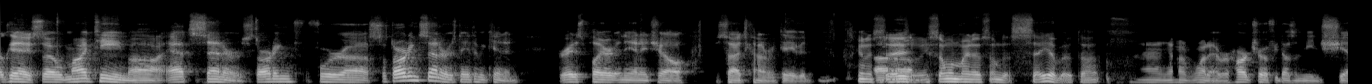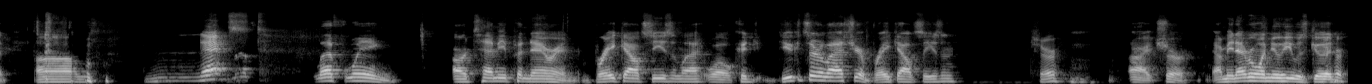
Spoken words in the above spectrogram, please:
Okay, so my team uh, at center, starting for uh, starting center is Nathan MacKinnon, greatest player in the NHL besides Connor McDavid. I was gonna say Uh, someone might have something to say about that. Uh, yeah, whatever. Hart Trophy doesn't mean shit. Um, Next. left wing, Artemi Panarin, breakout season last. Well, could you, do you consider last year a breakout season? Sure. All right, sure. I mean, everyone knew he was good, Sure.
